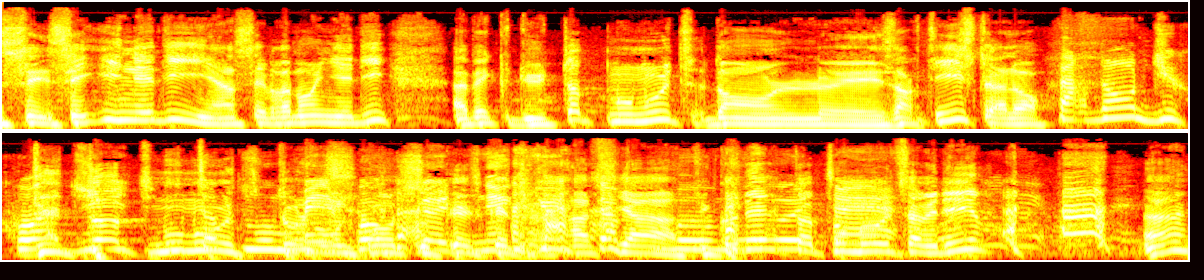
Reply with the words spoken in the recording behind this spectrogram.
C'est inédit, hein, c'est vraiment inédit, avec du top moumoute dans les artistes. Alors, Pardon, du quoi? du top moumoute, tout le monde compte. Qu'est-ce que- tu connais le top moumoute, ça veut dire? Hein?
